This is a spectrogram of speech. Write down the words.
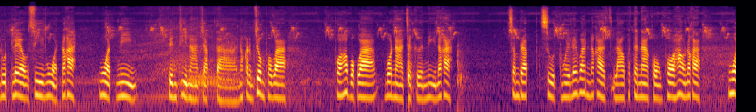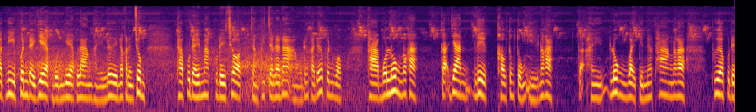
หลุดแล้วสี่งวดเนาะค่ะงวดนี้เป็นที่น่าจับตาเนาะคะท่านผู้ชมเพราะว่าพอเฮาบอกว่าบ่น่าจะเกินนี้นะคะสำหรับสูตรหวยไร่วันนะคะลาวพัฒนาของพอเฮานะคะงวดนี้เพิ่นได้แยกบนแยกล่างให้เลยนะคะท่านผู้ชมถ้าผู้ใดมักผู้ใดชอบจังพิจารณาเอาเด้อค่ะเด้อเพิ่นบอก ถ้าบ่ลงเนาะค่ะกะย่านเลขเขาตรงๆอีกเนาะค่ะกะให้ลงไว้เป็นแนวทางเนาะค่ะเพื่อผู้ใด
